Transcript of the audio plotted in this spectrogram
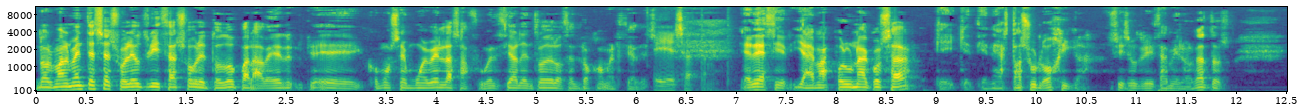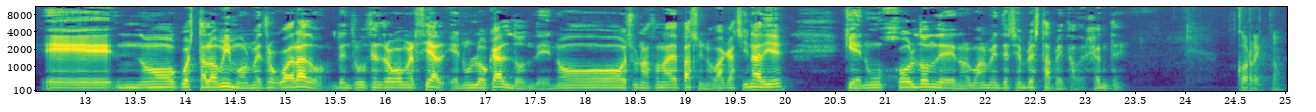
normalmente se suele utilizar sobre todo para ver eh, cómo se mueven las afluencias dentro de los centros comerciales. Exactamente. Es decir, y además por una cosa que, que tiene hasta su lógica, si se utilizan bien los datos. Eh, no cuesta lo mismo el metro cuadrado dentro de un centro comercial en un local donde no es una zona de paso y no va casi nadie, que en un hall donde normalmente siempre está petado de gente. Correcto.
